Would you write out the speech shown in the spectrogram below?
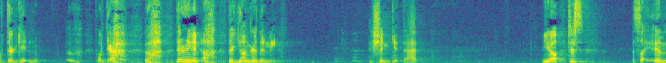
What they're getting, what they're, uh, they're even, uh, they're younger than me. I shouldn't get that. You know, just it's like, and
